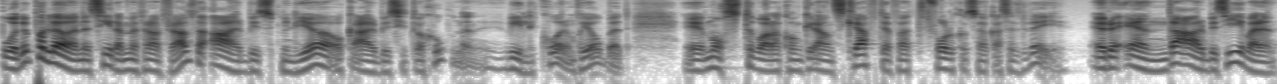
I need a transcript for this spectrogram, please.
Både på lönesidan men framförallt för arbetsmiljö och arbetssituationen, villkoren på jobbet, eh, måste vara konkurrenskraftiga för att folk ska söka sig till dig. Är du enda arbetsgivaren,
